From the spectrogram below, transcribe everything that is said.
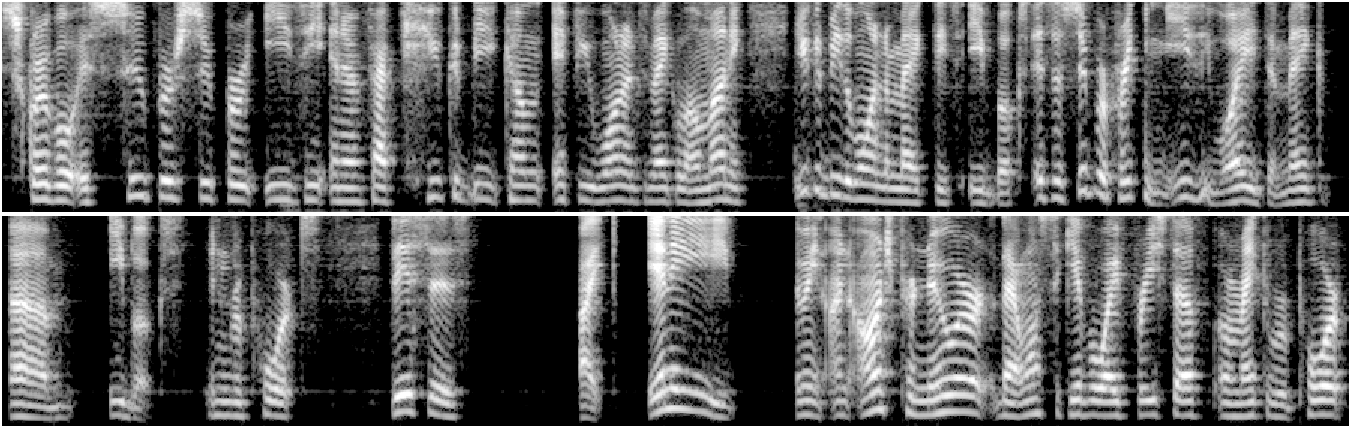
Sqribble is super, super easy. And in fact, you could become, if you wanted to make a little money, you could be the one to make these ebooks. It's a super freaking easy way to make um, ebooks and reports. This is like any I mean, an entrepreneur that wants to give away free stuff or make a report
